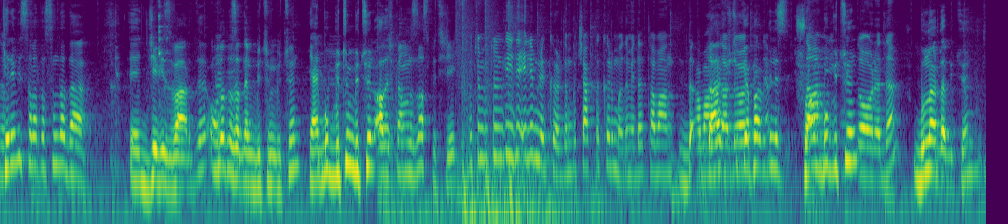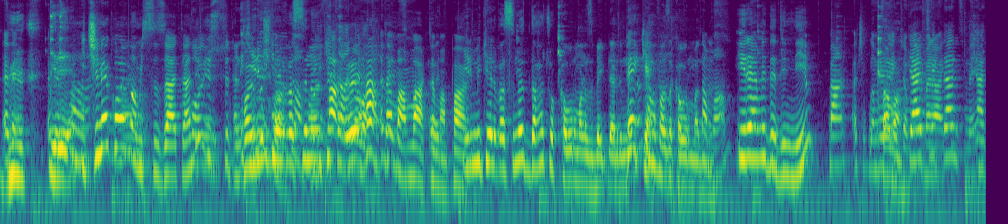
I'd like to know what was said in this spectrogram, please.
E, kereviz salatasında da e, ceviz vardı. Onda da zaten bütün bütün. Yani bu bütün bütün alışkanlığınız nasıl bitecek? Bütün bütün değil de elimle kırdım. Bıçakla kırmadım ya da tavan Da- tavanda daha küçük dövmedim. yapabildiniz. Şu Daha an bu minik bütün, doğradım. bunlar da bütün. Evet. Büyük, iri. İçine koymamışsın zaten değil mi? Koy- Üstüne Yani koymuş irmik mu? helvasını, İki tane var. ha, tamam var tamam pardon. irmik helvasını daha çok kavurmanızı beklerdim. Neden Peki. Daha fazla kavurmadınız. Tamam. İrem'i de dinleyeyim. Ben açıklamayı Tamam. yapacağım. Merak Gerçekten etmeyin. yani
